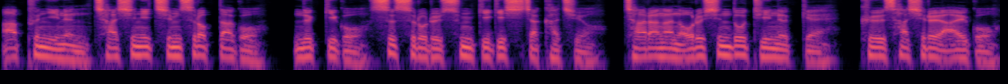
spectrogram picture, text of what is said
아픈 이는 자신이 짐스럽다고 느끼고 스스로를 숨기기 시작하지요. 자랑한 어르신도 뒤늦게 그 사실을 알고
